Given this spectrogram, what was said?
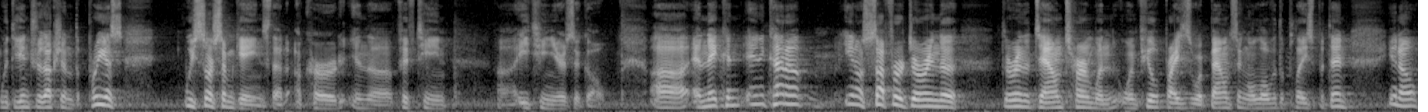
with the introduction of the Prius, we saw some gains that occurred in the 15, uh, 18 years ago. Uh, and they can, and kind of, you know, suffer during the, during the downturn when, when fuel prices were bouncing all over the place. But then, you know,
